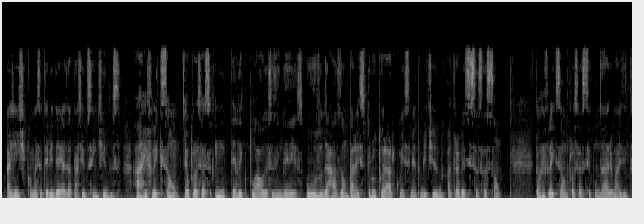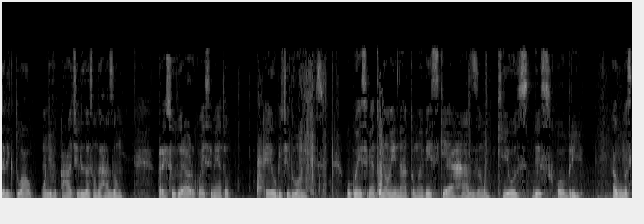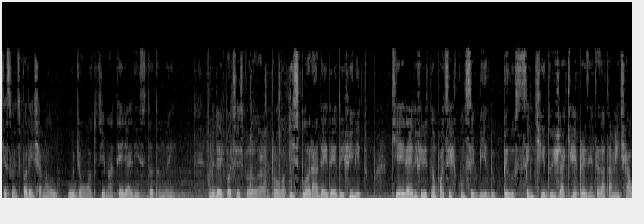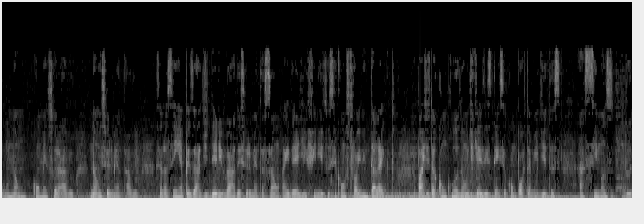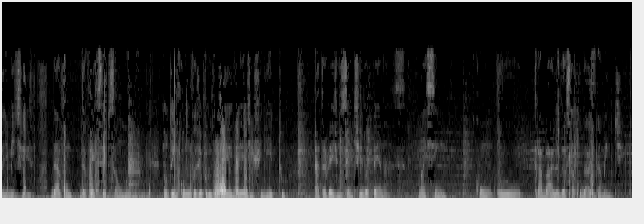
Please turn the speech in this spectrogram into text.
a gente começa a ter ideias a partir dos sentidos. A reflexão é o processo intelectual dessas ideias, o uso da razão para estruturar o conhecimento obtido através de sensação. Então, reflexão é um processo secundário mais intelectual, onde a utilização da razão para estruturar o conhecimento é obtido antes. O conhecimento não é inato, uma vez que é a razão que os descobre. Algumas questões podem chamar o John Locke de materialista também. Uma ideia que pode ser explorada é a ideia do infinito, que a ideia do infinito não pode ser concebido pelos sentidos, já que representa exatamente algo não comensurável, não experimentável. Sendo assim, apesar de derivar da experimentação, a ideia de infinito se constrói no intelecto, a partir da conclusão de que a existência comporta medidas acima do limite da, da percepção humana. Não tem como você produzir a ideia de infinito através de um sentido apenas mas sim com o trabalho das faculdades da mente.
